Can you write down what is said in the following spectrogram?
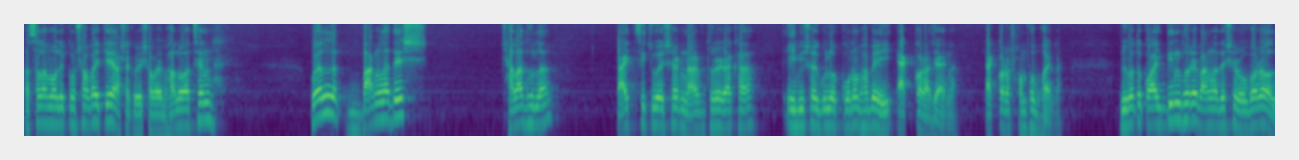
আসসালামু আলাইকুম সবাইকে, আশা করি সবাই ভালো আছেন। ওয়েল বাংলাদেশ খেলাধুলা টাইট সিচুয়েশন নার্ভ ধরে রাখা, এই বিষয়গুলো কোনোভাবেই এক করা যায় না, এক করা সম্ভব হয় না। বিগত কয়েকদিন ধরে বাংলাদেশের ওভারঅল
